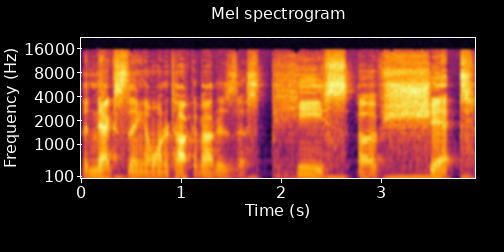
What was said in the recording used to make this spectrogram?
The next thing I want to talk about is this piece of shit.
